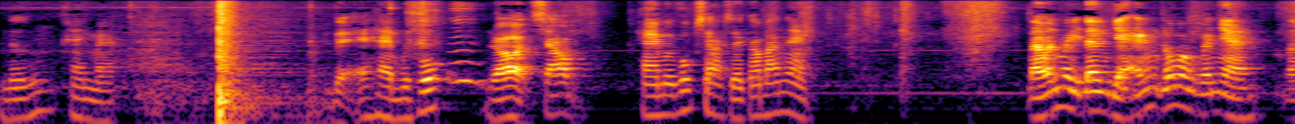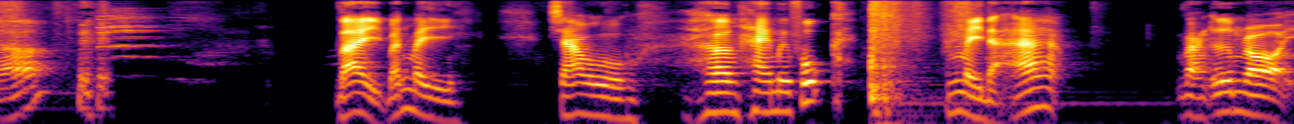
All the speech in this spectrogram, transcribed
Nướng hai mặt. Để 20 phút. Rồi, xong. 20 phút sau sẽ có bánh ăn. Làm bánh mì đơn giản, đúng không cả nhà? Đó. Đây, bánh mì. Sau hơn 20 phút, bánh mì đã vàng ươm rồi.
